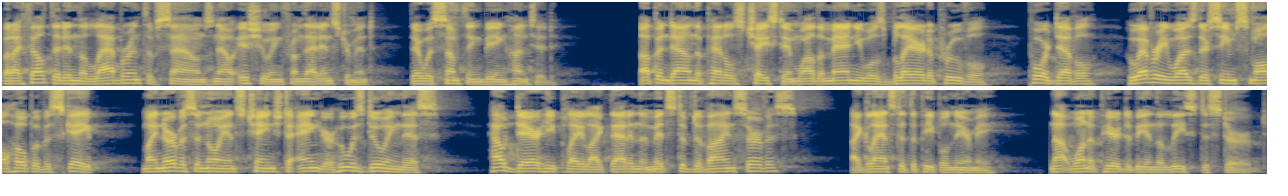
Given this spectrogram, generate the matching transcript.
But I felt that in the labyrinth of sounds now issuing from that instrument, there was something being hunted. Up and down the pedals chased him while the manuals blared approval. Poor devil, whoever he was, there seemed small hope of escape. My nervous annoyance changed to anger. Who was doing this? How dare he play like that in the midst of divine service? I glanced at the people near me. Not one appeared to be in the least disturbed.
